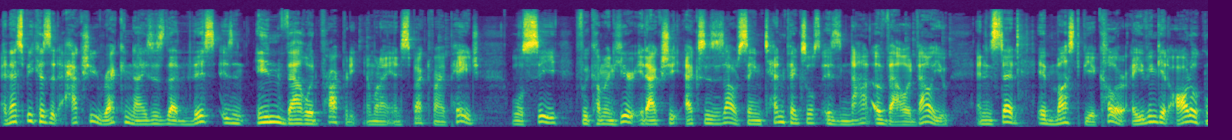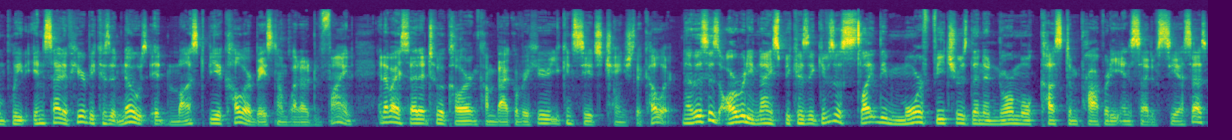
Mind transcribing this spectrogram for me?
And that's because it actually recognizes that this is an invalid property. And when I inspect my page, we'll see if we come in here, it actually X's out saying 10 pixels is not a valid value. And instead, it must be a color. I even get autocomplete inside of here because it knows it must be a color based on what I defined. And if I set it to a color and come back over here, you can see it's changed the color. Now this is already nice because it gives us slightly more features than a normal custom property inside of CSS,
